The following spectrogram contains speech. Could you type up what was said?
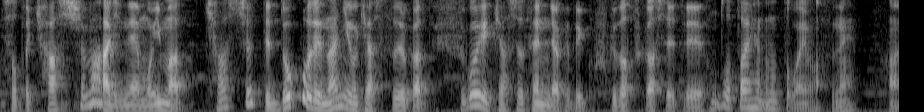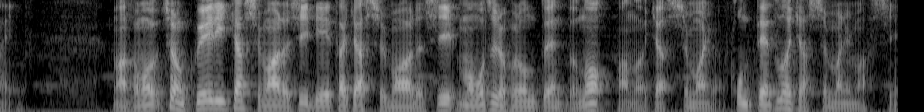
あ、ちょっとキャッシュ周りね、もう今、キャッシュってどこで何をキャッシュするかってすごいキャッシュ戦略で複雑化してて、本当大変だと思いますね。はい。まあ、もちろんクエリーキャッシュもあるし、データキャッシュもあるし、まあ、もちろんフロントエンドのあのキャッシュもあります。コンテンツのキャッシュもありますし、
